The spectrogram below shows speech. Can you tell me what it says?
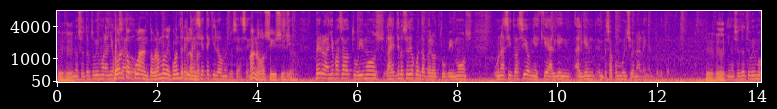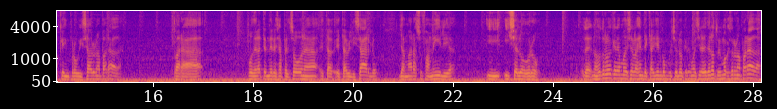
Nosotros tuvimos el año ¿Corto pasado... cuánto? Hablamos de cuántos kilómetros. 37 kilómetros se hacen. Ah, no, sí, sí, sí. Pero el año pasado tuvimos, la gente no se dio cuenta, pero tuvimos una situación y es que alguien, alguien empezó a convulsionar en el pelotón. Y nosotros tuvimos que improvisar una parada para poder atender a esa persona, esta- estabilizarlo, llamar a su familia y, y se logró. Nosotros no queremos decir a la gente que alguien convulsionó, queremos decir a la gente, no, tuvimos que hacer una parada.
